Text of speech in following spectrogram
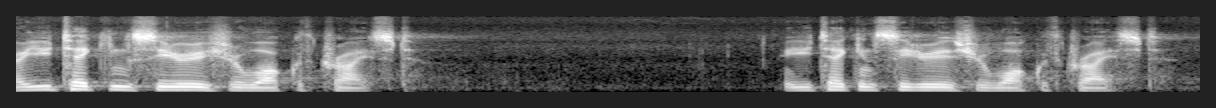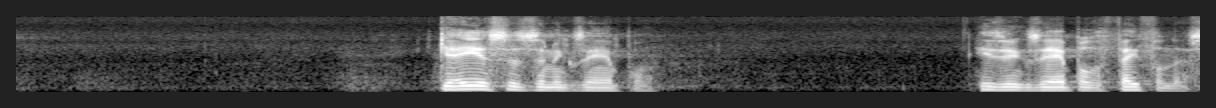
Are you taking serious your walk with Christ? Are you taking serious your walk with Christ? Gaius is an example. He's an example of faithfulness.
